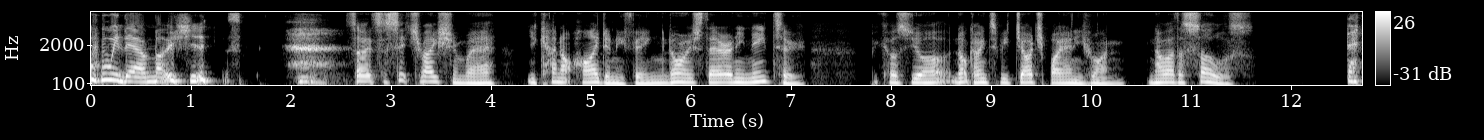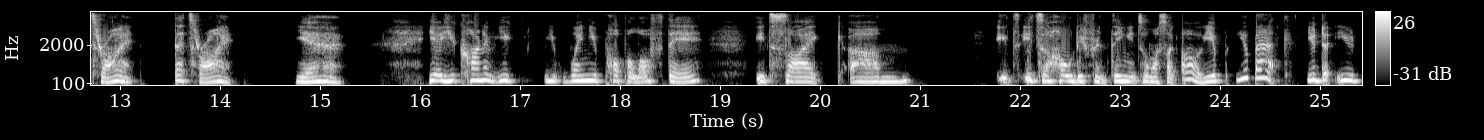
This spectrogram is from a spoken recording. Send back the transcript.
with our emotions. So it's a situation where you cannot hide anything, nor is there any need to, because you're not going to be judged by anyone, no other souls. That's right. That's right. Yeah. Yeah, you kind of you, you when you popple off there, it's like um it's it's a whole different thing. It's almost like, oh, you're you're back. You you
